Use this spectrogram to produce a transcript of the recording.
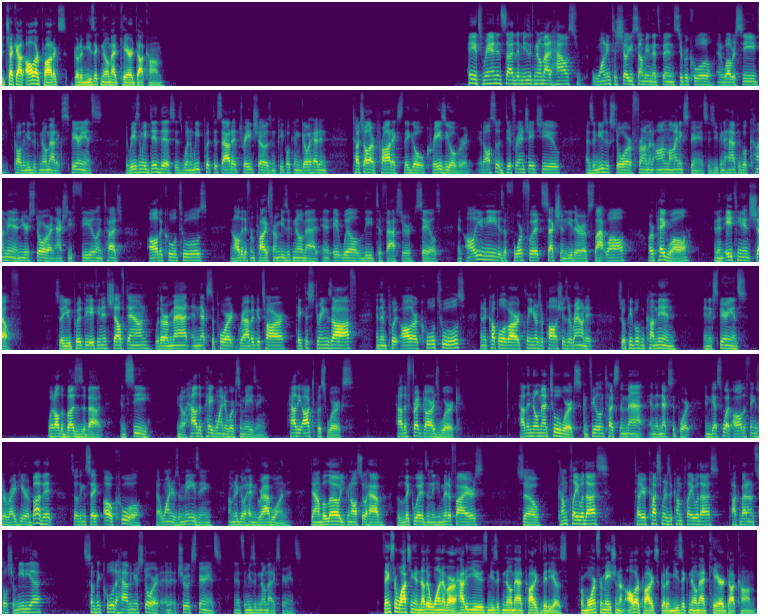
To check out all our products, go to musicnomadcare.com. Hey, it's Rand inside the Music Nomad house, wanting to show you something that's been super cool and well received. It's called the Music Nomad Experience. The reason we did this is when we put this out at trade shows and people can go ahead and touch all our products, they go crazy over it. It also differentiates you as a music store from an online experience is you can have people come in your store and actually feel and touch all the cool tools and all the different products from Music Nomad and it will lead to faster sales. And all you need is a four foot section, either of slat wall or peg wall, and an 18 inch shelf. So you put the 18 inch shelf down with our mat and neck support, grab a guitar, take the strings off, and then put all our cool tools and a couple of our cleaners or polishes around it so people can come in and experience what all the buzz is about and see you know, how the peg winder works amazing, how the octopus works, how the fret guards work, how the Nomad tool works, can feel and touch the mat and the neck support. And guess what? All the things are right here above it, so they can say, oh, cool, that winder's amazing. I'm gonna go ahead and grab one. Down below, you can also have the liquids and the humidifiers. So come play with us. Tell your customers to come play with us. Talk about it on social media. It's something cool to have in your store and a true experience. And it's a Music Nomad experience. Thanks for watching another one of our how to use Music Nomad product videos. For more information on all our products, go to musicnomadcare.com.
